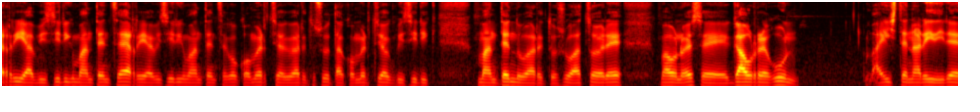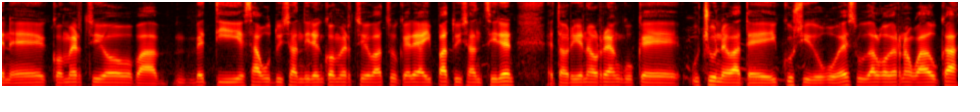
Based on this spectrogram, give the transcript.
herria bizirik mantentzea, herria bizirik mantentzeko komertzioak beharrituzu eta komertzioak bizirik mantendu beharrituzu. Atzo ere, ba, bueno, ez, e, gaur egun ba, izten ari diren e, komertzio, ba, beti ezagutu izan diren komertzio batzuk ere aipatu izan ziren, eta horien aurrean guke utxune bat ikusi dugu, ez? Udal gobernagoa dauka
